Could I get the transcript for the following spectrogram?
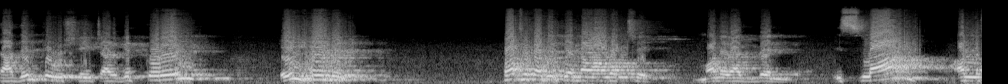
তাদেরকেও সেই টার্গেট করে এই ধরনের পথে তাদেরকে নেওয়া হচ্ছে। মনে রাখবেন, ইসলাম আল্লাহ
